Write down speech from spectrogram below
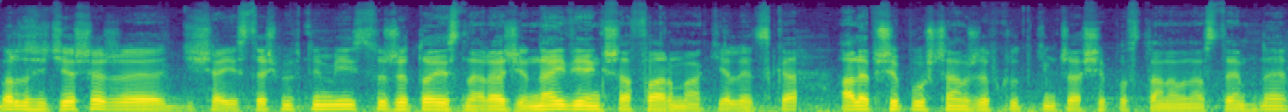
Bardzo się cieszę, że dzisiaj jesteśmy w tym miejscu, że to jest na razie największa farma kielecka, ale przypuszczam, że w krótkim czasie powstaną następne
